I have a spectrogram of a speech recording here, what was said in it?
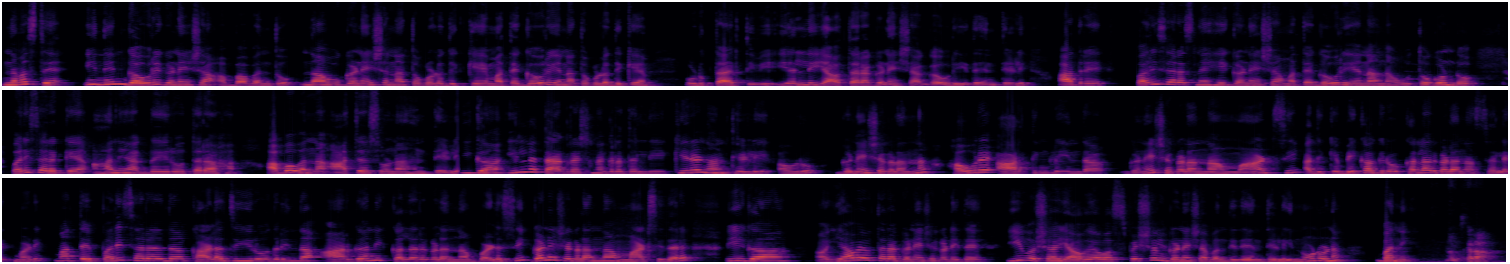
ನಮಸ್ತೆ, ಇನ್ನೇನು ಗೌರಿ ಗಣೇಶ ಹಬ್ಬ ಬಂತು? ನಾವು ಗಣೇಶನ ತಗೊಳ್ಳೋದಕ್ಕೆ ಮತ್ತು ಗೌರಿಯನ್ನು ತಗೊಳ್ಳೋದಕ್ಕೆ ಹುಡುಕ್ತಾ ಇರ್ತೀವಿ. ಎಲ್ಲಿ ಯಾವ ಥರ ಗಣೇಶ, ಗೌರಿ ಇದೆ ಅಂತೇಳಿ. ಆದರೆ ಪರಿಸರ ಸ್ನೇಹಿ ಗಣೇಶ ಮತ್ತು ಗೌರಿಯನ್ನು ನಾವು ತಗೊಂಡು ಪರಿಸರಕ್ಕೆ ಹಾನಿ ಆಗದೇ ಇರೋ ತರಹ ಹಬ್ಬವನ್ನು ಆಚರಿಸೋಣ ಅಂತೇಳಿ. ಈಗ ಇಲ್ಲ ತ್ಯಾಗರಾಜ್ ನಗರದಲ್ಲಿ ಕಿರಣ್ ಅಂಥೇಳಿ ಅವರು ಗಣೇಶಗಳನ್ನು ಅವರೇ ಆರು ತಿಂಗಳಿಂದ ಗಣೇಶಗಳನ್ನು ಮಾಡಿಸಿ ಅದಕ್ಕೆ ಬೇಕಾಗಿರೋ ಕಲರ್ಗಳನ್ನು ಸೆಲೆಕ್ಟ್ ಮಾಡಿ ಮತ್ತೆ ಪರಿಸರದ ಕಾಳಜಿ ಇರೋದರಿಂದ ಆರ್ಗಾನಿಕ್ ಕಲರ್ಗಳನ್ನು ಬಳಸಿ ಗಣೇಶಗಳನ್ನು ಮಾಡಿಸಿದ್ದಾರೆ. ಈಗ ಯಾವ್ಯಾವ ಥರ ಗಣೇಶಗಳಿದೆ, ಈ ವರ್ಷ ಯಾವ್ಯಾವ ಸ್ಪೆಷಲ್ ಗಣೇಶ ಬಂದಿದೆ ಅಂತೇಳಿ ನೋಡೋಣ. ಬನ್ನಿ. ನಮಸ್ಕಾರ.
